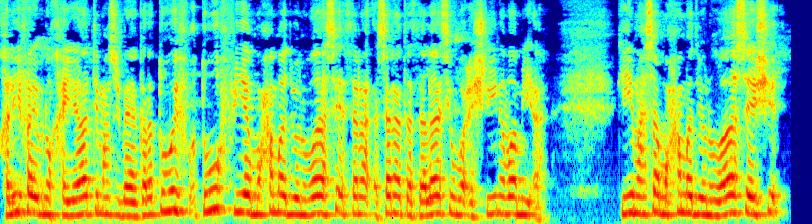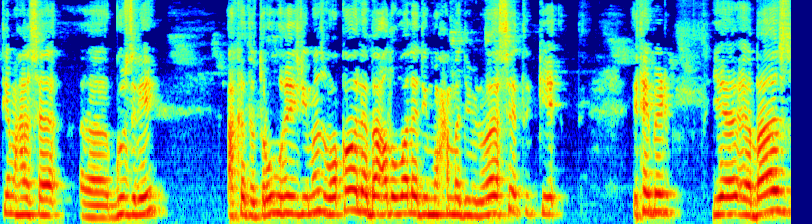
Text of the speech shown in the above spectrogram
خلیٖفہ ابن خیاط تِم ہسا چھِ بیان کران توفي توفي محمد بن واسع سنة ثلاث وعشرين ومئة کہِ یِم محمد بِن واسع چھِ تِم ہسا گُزرے اکھ ہَتھ تہٕ ترٛۆوُہ ہِجری منٛز وقال بعض ولد محمد بن واسع تہٕ کہِ یِتھٕے پٲٹھۍ یہِ بعض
